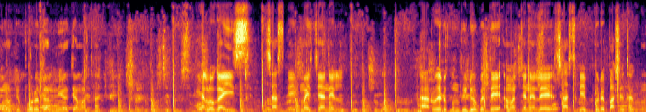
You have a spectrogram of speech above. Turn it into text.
তোমাকে ভরে দেওয়ার নিয়তে আমার থাকবে। Hello guys subscribe my channel আরও এরকম ভিডিও পেতে আমার চ্যানেলে সাবস্ক্রাইব করে পাশে থাকুন।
